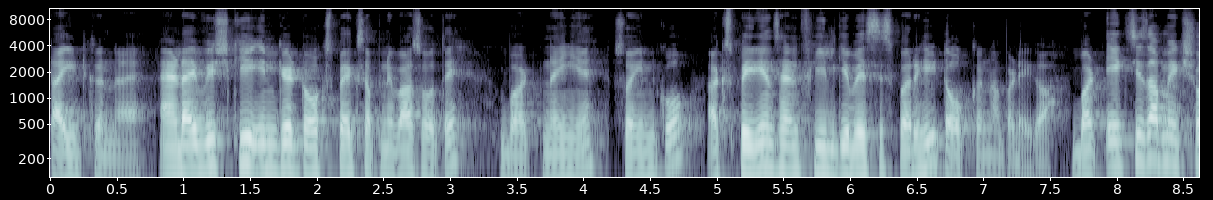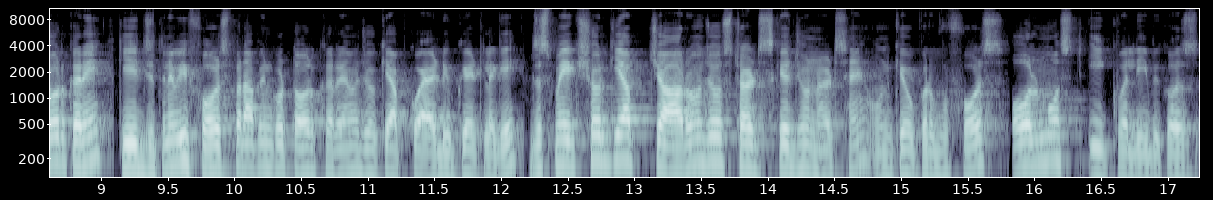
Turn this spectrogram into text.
टाइट करना है। एंड आई विश कि इनके टॉक्स पैक्स अपने पास होते। बट नहीं है। सो so इनको एक्सपीरियंस एंड फील के बेसिस पर ही टॉक करना पड़ेगा। बट एक चीज़ आप मेक श्योर sure करें कि जितने भी फोर्स पर आप इनको टॉर्क कर रहे हो, जो कि आपको एडुकेट लगे जस्ट मेक श्योर कि आप चारों जो स्टड्स के जो नट्स हैं, उनके ऊपर वो force almost equally because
